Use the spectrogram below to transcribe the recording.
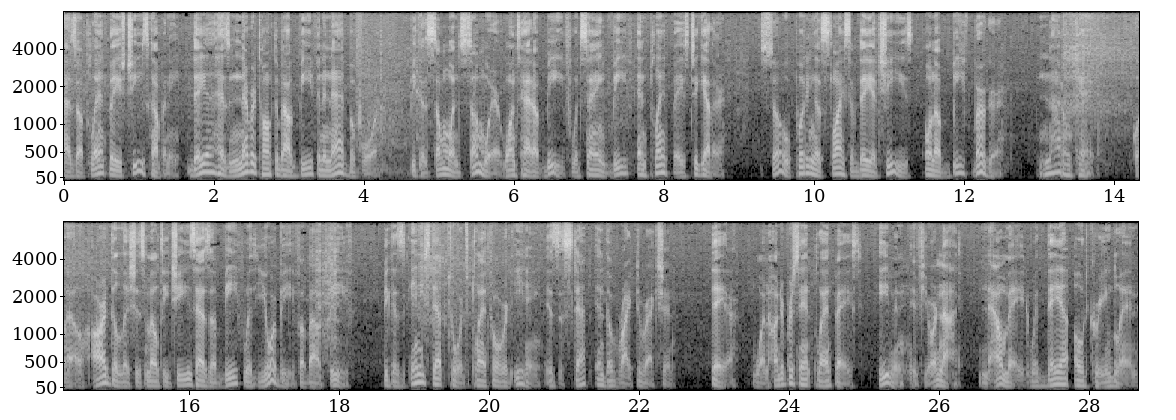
As a plant based cheese company, Daiya has never talked about beef in an ad before because someone somewhere once had a beef with saying beef and plant based together. So putting a slice of Daiya cheese on a beef burger, not okay. Well, our delicious melty cheese has a beef with your beef about beef because any step towards plant forward eating is a step in the right direction. Daiya, 100% plant based, even if you're not. Now made with Daiya Oat Cream Blend.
